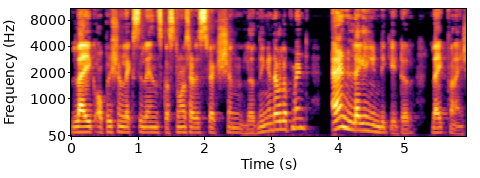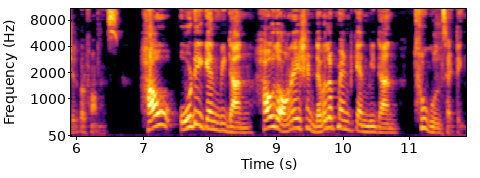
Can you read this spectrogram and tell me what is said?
like operational excellence, customer satisfaction, learning and development and lagging indicator like financial performance. How OD can be done, how the organization development can be done through goal setting.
